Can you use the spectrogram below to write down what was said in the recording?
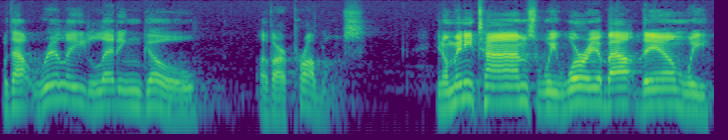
without really letting go of our problems. You know, many times we worry about them. We,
